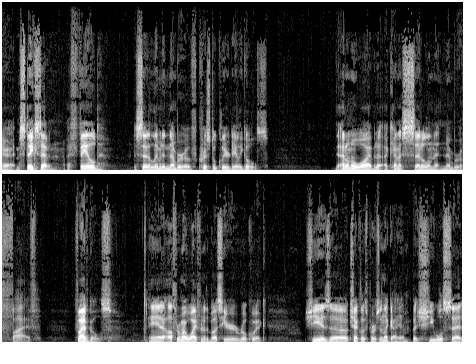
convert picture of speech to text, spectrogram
All right, mistake seven. I failed to set a limited number of crystal clear daily goals. I don't know why, but I, I kind of settle on that number of five. Five goals. And I'll throw my wife into the bus here real quick. She is a checklist person like I am, but she will set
